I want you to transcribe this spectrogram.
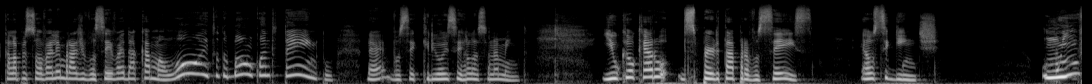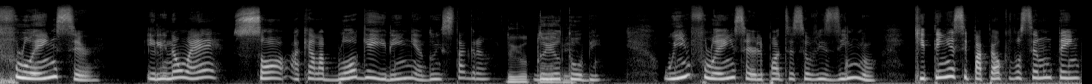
aquela pessoa vai lembrar de você e vai dar com a mão. Oi, tudo bom? Quanto tempo? Né? Você criou esse relacionamento. E o que eu quero despertar para vocês é o seguinte: um influencer, ele não é só aquela blogueirinha do Instagram, Do YouTube. do YouTube. O influencer, ele pode ser seu vizinho que tem esse papel que você não tem.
